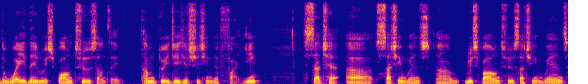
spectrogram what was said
the way they respond to something，他们对这些事情的反应，such a 呃、uh, such events 啊、uh, respond to such events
